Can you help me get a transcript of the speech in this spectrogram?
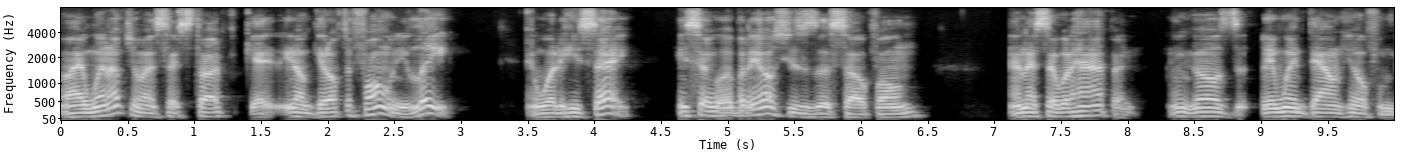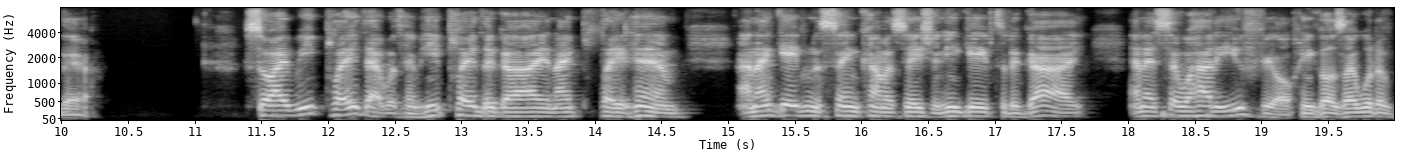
I went up to him. I said, "Start get you know get off the phone. You're late." And what did he say? He said, "Well, everybody else uses a cell phone." And I said, "What happened?" He goes, "It went downhill from there." So I replayed that with him. He played the guy, and I played him, and I gave him the same conversation he gave to the guy. And I said, "Well, how do you feel?" He goes, "I would have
